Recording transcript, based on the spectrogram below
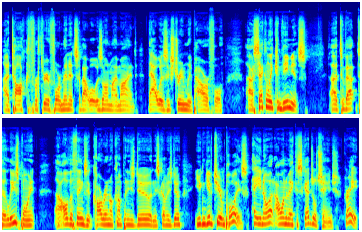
uh, talk for three or four minutes about what was on my mind. That was extremely powerful. Uh, secondly, convenience. Uh, to, to Lee's point, uh, all the things that car rental companies do and these companies do, you can give to your employees. Hey, you know what? I want to make a schedule change. Great.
